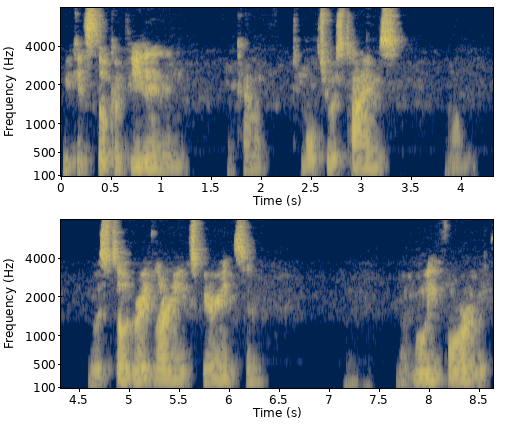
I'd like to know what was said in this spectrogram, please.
we could still compete in in kind of tumultuous times. Um, it was still a great learning experience, and you know, moving forward with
